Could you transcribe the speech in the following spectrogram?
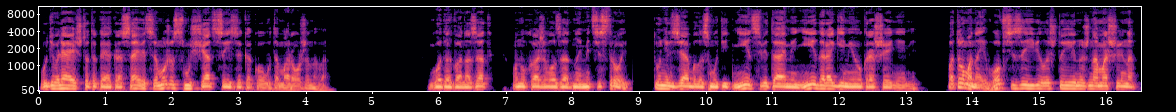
удивляясь, что такая красавица может смущаться из-за какого-то мороженого. Года два назад он ухаживал за одной медсестрой. Ту нельзя было смутить ни цветами, ни дорогими украшениями. Потом она и вовсе заявила, что ей нужна машина.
